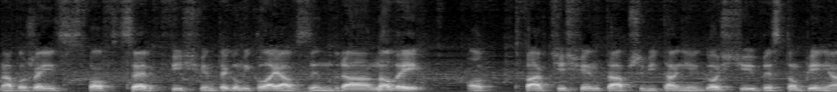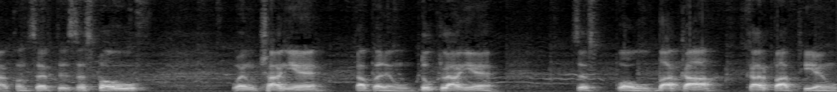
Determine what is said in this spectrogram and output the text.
nabożeństwo w cerkwi świętego Mikołaja w Zindranowej, otwarcie święta, przywitanie gości, wystąpienia, koncerty zespołów, Łęczanie, kapelę Duklanie, zespołu Baka, Karpatię,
